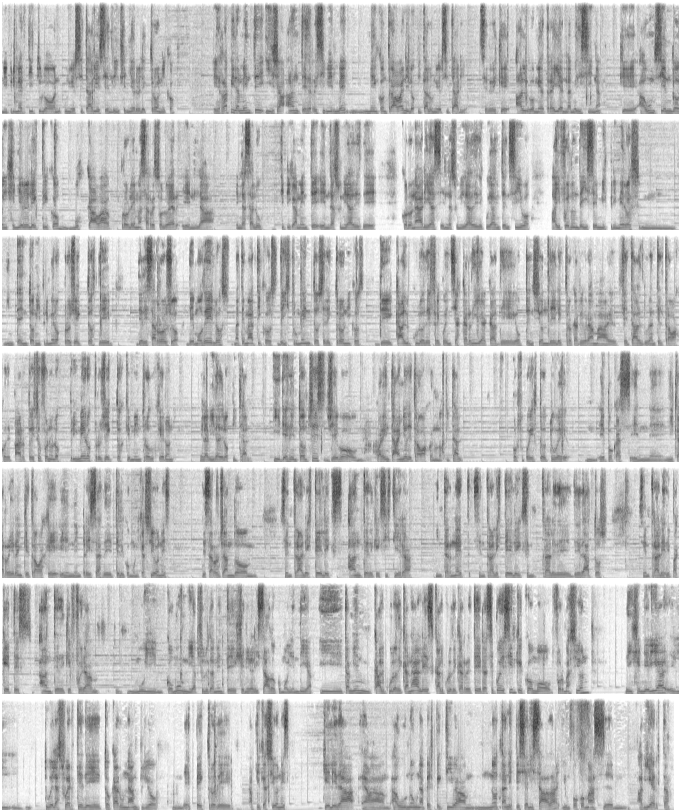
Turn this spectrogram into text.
mi primer título universitario es el de ingeniero electrónico, eh, rápidamente y ya antes de recibirme me encontraba en el hospital universitario. Se ve que algo me atraía en la medicina que aún siendo ingeniero eléctrico buscaba problemas a resolver en la, en la salud, típicamente en las unidades de coronarias, en las unidades de cuidado intensivo. Ahí fue donde hice mis primeros mm, intentos, mis primeros proyectos de de desarrollo de modelos matemáticos, de instrumentos electrónicos, de cálculo de frecuencias cardíacas, de obtención de electrocardiograma eh, fetal durante el trabajo de parto. Esos fueron los primeros proyectos que me introdujeron en la vida del hospital. Y desde entonces llevo 40 años de trabajo en un hospital. Por supuesto, tuve mm, épocas en eh, mi carrera en que trabajé en empresas de telecomunicaciones, desarrollando mm, centrales Telex antes de que existiera Internet, centrales Telex, centrales de, datos, centrales de paquetes, antes de que fuera muy común y absolutamente generalizado como hoy en día. Y también cálculo de canales, cálculo de carreteras. Se puede decir que como formación de ingeniería tuve la suerte de tocar un amplio espectro de aplicaciones que le da a, uno una perspectiva no tan especializada y un poco más em, abierta.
